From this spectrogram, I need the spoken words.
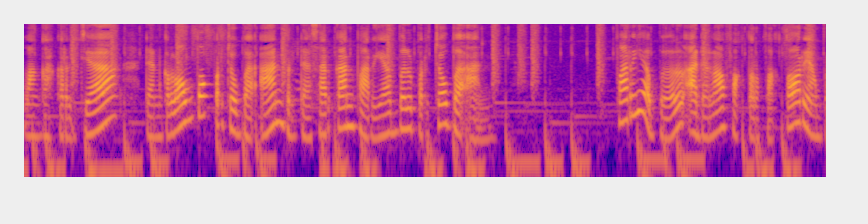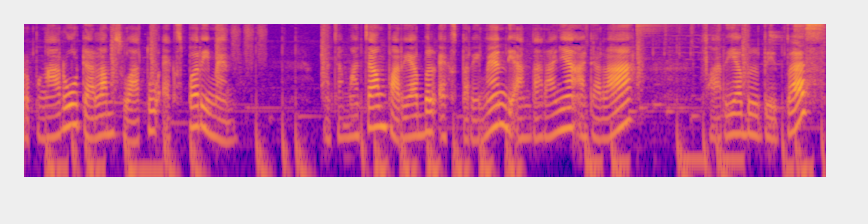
langkah kerja, dan kelompok percobaan berdasarkan variabel percobaan. Variabel adalah faktor-faktor yang berpengaruh dalam suatu eksperimen. Macam-macam variabel eksperimen di antaranya adalah variabel bebas,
